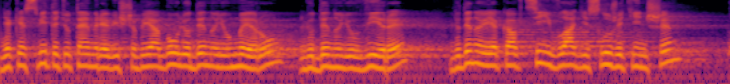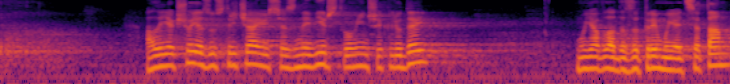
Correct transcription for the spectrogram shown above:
яке світить у темряві, щоб я був людиною миру, людиною віри, людиною, яка в цій владі служить іншим. Але якщо я зустрічаюся з невірством інших людей, моя влада затримується там,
